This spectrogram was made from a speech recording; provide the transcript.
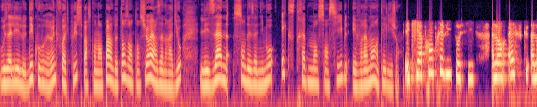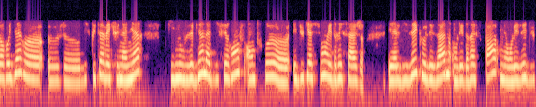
Vous allez le découvrir une fois de plus parce qu'on en parle de temps en temps sur RZN Radio. Les ânes sont des animaux extrêmement sensibles et vraiment intelligents. Et qui apprend très vite aussi. Alors, est-ce que, alors hier, euh, euh, je discutais avec une anière qui nous faisait bien la différence entre euh, éducation et dressage. Et elle disait que les ânes, on les dresse pas, mais on les éduque.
